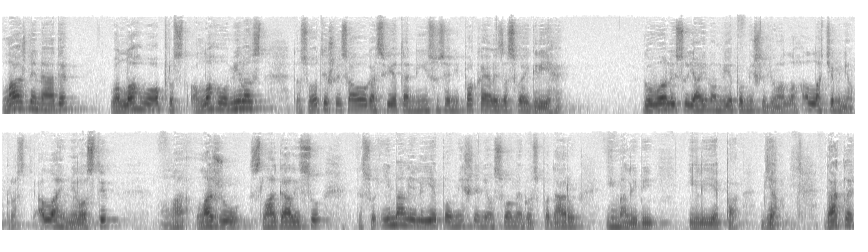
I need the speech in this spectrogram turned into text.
lažne nade, u Allahovu oprost, Allahovu milost, da su otišli sa ovoga svijeta, nisu se ni pokajali za svoje grijehe. Govorili su, ja imam lijepo mišljenje o Allah, Allah će meni oprostiti. Allah je milostiv, la, lažu, slagali su, da su imali lijepo mišljenje o svome gospodaru, imali bi i lijepa djela. Dakle,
